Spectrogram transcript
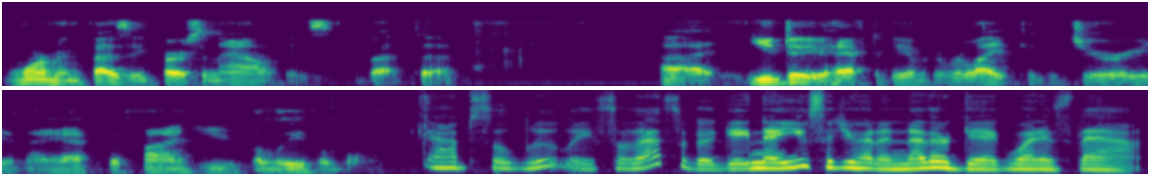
warm and fuzzy personalities, but. Uh, uh, you do have to be able to relate to the jury and they have to find you believable. Absolutely. So that's a good gig. Now, you said you had another gig. What is that?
